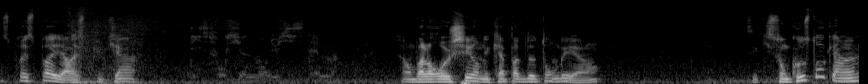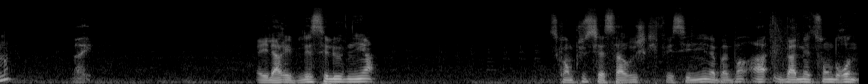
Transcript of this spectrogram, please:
On se presse pas, il en reste plus qu'un. Dysfonctionnement du système. Si on va le rocher, on est capable de tomber alors. C'est qu'ils sont costauds quand même. Ouais. Et il arrive, laissez-le venir. Parce qu'en plus, il y a sa ruche qui fait saigner là-bas devant. Ah, il va mettre son drone.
